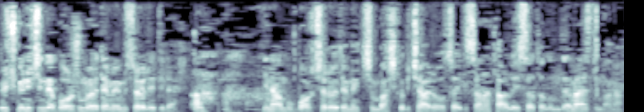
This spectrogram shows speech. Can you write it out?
Üç gün içinde borcumu ödememi söylediler. Ah, ah. İnan bu borçları ödemek için başka bir çare olsaydı sana tarlayı satalım demezdim ana.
